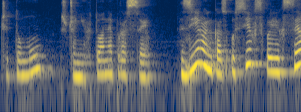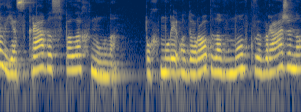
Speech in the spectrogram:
чи тому, що ніхто не просив. Зіронька з усіх своїх сил яскраво спалахнула. Похмурі одоробла вмовкли вражено,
